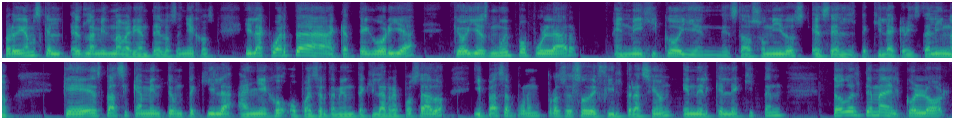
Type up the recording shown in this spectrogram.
pero digamos que es la misma variante de los añejos. Y la cuarta categoría, que hoy es muy popular en México y en Estados Unidos, es el tequila cristalino que es básicamente un tequila añejo o puede ser también un tequila reposado y pasa por un proceso de filtración en el que le quitan todo el tema del color,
